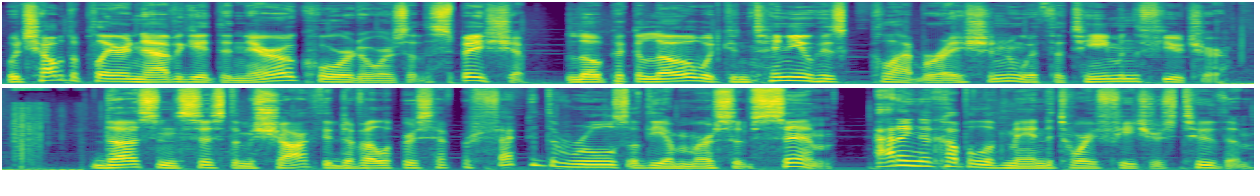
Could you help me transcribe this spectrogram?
which helped the player navigate the narrow corridors of the spaceship. Lopiccolo would continue his collaboration with the team in the future. Thus, in System Shock, the developers have perfected the rules of the immersive sim, adding a couple of mandatory features to them,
